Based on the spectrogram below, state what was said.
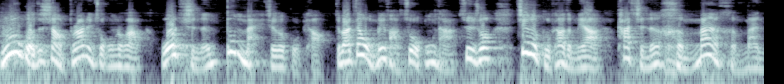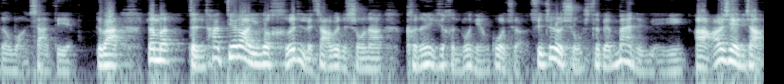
如果这市场不让你做空的话，我只能不买这个股票，对吧？但我没法做空它，所以说这个股票怎么样？它只能很慢很慢的往下跌。对吧？那么等它跌到一个合理的价位的时候呢，可能已经很多年过去了，所以这是熊市特别慢的原因啊。而且你想，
